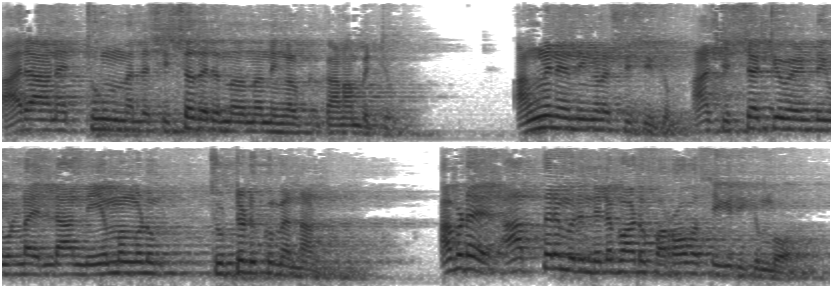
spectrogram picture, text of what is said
ആരാണ് ഏറ്റവും നല്ല ശിക്ഷ തരുന്നതെന്ന് നിങ്ങൾക്ക് കാണാൻ പറ്റും. അങ്ങനെ നിങ്ങളെ ശിക്ഷിക്കും. ആ ശിക്ഷയ്ക്ക് വേണ്ടിയുള്ള എല്ലാ നിയമങ്ങളും ചുട്ടെടുക്കുമെന്നാണ്. അവിടെ അത്തരം ഒരു നിലപാട് ഫറോവ സ്വീകരിക്കുമ്പോൾ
